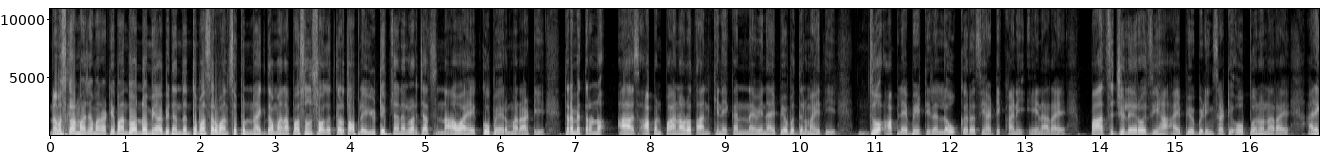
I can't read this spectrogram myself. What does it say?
नमस्कार माझ्या मराठी बांधवांनो मी अभिनंदन तुम्हा सर्वांचं. पुन्हा एकदा मनापासून स्वागत करतो आपल्या यूट्यूब चॅनलवर ज्याचं नाव आहे कुबेर मराठी. तर मित्रांनो आज आपण पाहणार आहोत आणखीन एका नवीन आय पी ओबद्दल माहिती जो आपल्या भेटीला लवकरच या ठिकाणी येणार आहे. पाच जुलै रोजी हा आय पी ओ बिडिंगसाठी ओपन होणार आहे. आणि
